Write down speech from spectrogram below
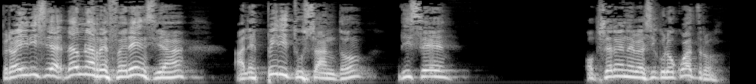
Pero ahí dice, da una referencia al Espíritu Santo, dice, observen el versículo 4,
